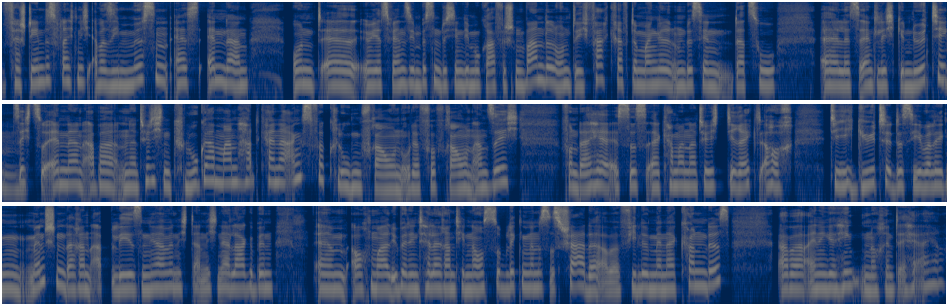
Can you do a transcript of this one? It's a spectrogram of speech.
verstehen das vielleicht nicht, aber sie müssen es ändern und äh, jetzt werden sie ein bisschen durch den demografischen Wandel und durch Fachkräftemangel ein bisschen dazu äh, letztendlich genötigt, sich zu ändern. Aber natürlich ein kluger Mann hat keine Angst vor klugen Frauen oder vor Frauen an sich. Von daher ist es, äh, kann man natürlich direkt auch die Güte des jeweiligen Menschen daran ablesen. Ja, wenn ich da nicht in der Lage bin, ähm, auch mal über den Tellerrand hinauszublicken, dann ist es schade. Aber viele Männer können das, aber einige hinken noch hinterher. Ja.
